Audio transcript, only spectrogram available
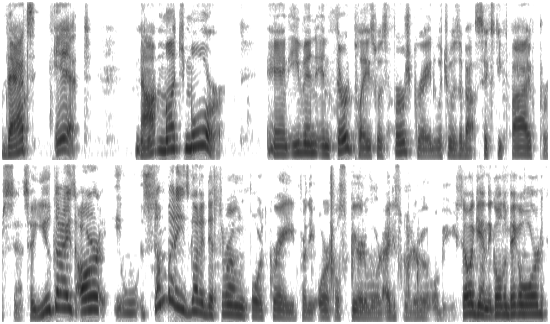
that's it. Not much more. And even in third place was first grade, which was about 65%. So you guys are, somebody's going to dethrone fourth grade for the Oracle Spirit Award. I just wonder who it will be. So again, the Golden Pig Award,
